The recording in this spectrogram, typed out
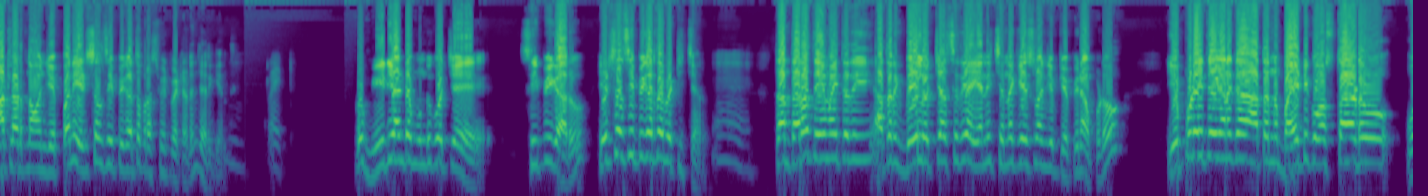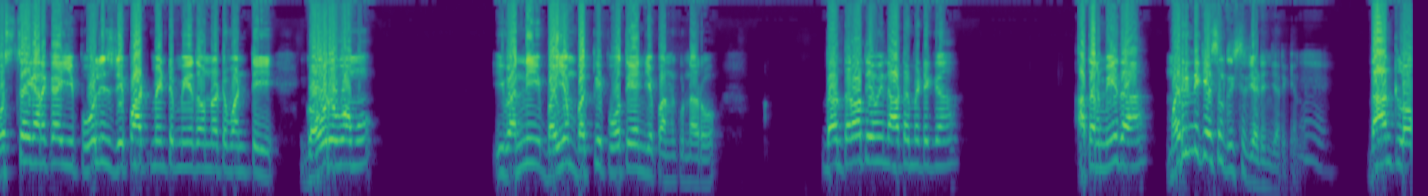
మాట్లాడుతున్నామని చెప్పని అడిషనల్ సిపి గారితో ప్రెస్ మీట్ పెట్టడం జరిగింది. రైట్. ఇప్పుడు మీడియా అంటే ముందుకు వచ్చే సిపి గారు అడిషనల్ సిపి గారితో పెట్టించారు దాని తర్వాత ఏమైతుంది? అతనికి బెయిల్ వచ్చేస్తుంది అవన్నీ చిన్న కేసులు అని చెప్పి చెప్పినప్పుడు ఎప్పుడైతే గనక అతను బయటకు వస్తాడో వస్తే గనక ఈ పోలీస్ డిపార్ట్మెంట్ మీద ఉన్నటువంటి గౌరవము ఇవన్నీ భయం భక్తి పోతాయి అని చెప్పి అనుకున్నారు. దాని తర్వాత ఏమైంది? ఆటోమేటిక్గా అతని మీద మరిన్ని కేసులు రిజిస్టర్ చేయడం జరిగింది. దాంట్లో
